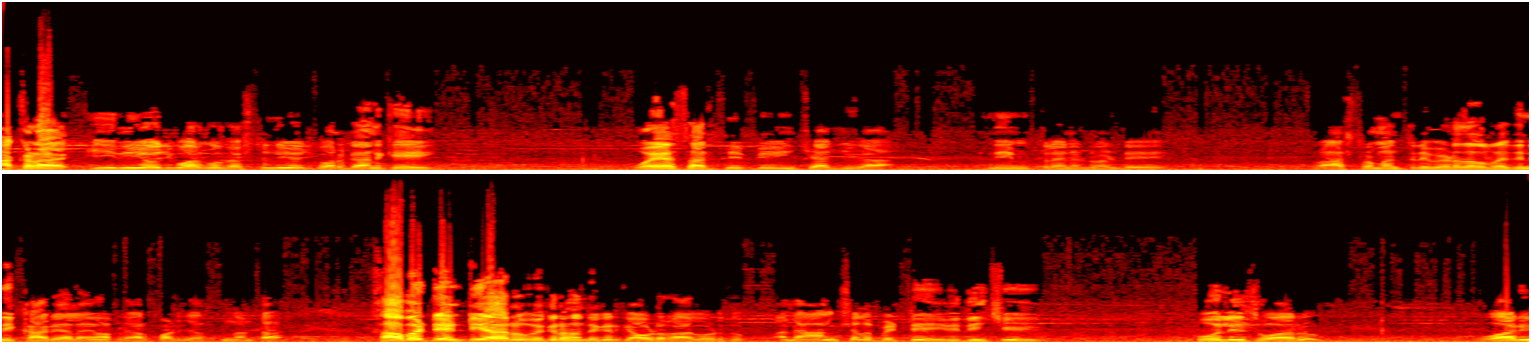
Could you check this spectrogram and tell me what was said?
అక్కడ ఈ నియోజకవర్గం వెస్ట్ నియోజకవర్గానికి వైఎస్ఆర్సీపీ ఇన్ఛార్జిగా నియమితులైనటువంటి రాష్ట్ర మంత్రి విడదల రజనీ కార్యాలయం అక్కడ ఏర్పాటు చేస్తుందంట. కాబట్టి ఎన్టీఆర్ విగ్రహం దగ్గరికి ఎవడు రాకూడదు అనే ఆంక్షలు పెట్టి విధించి పోలీసు వారు వారి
